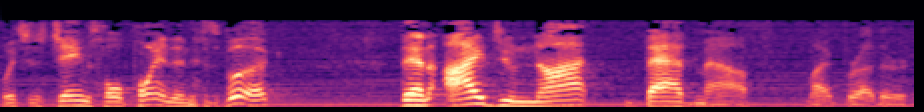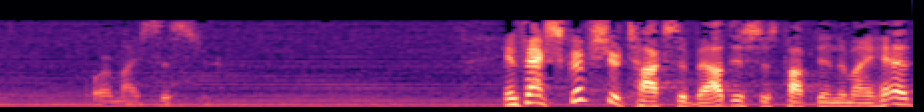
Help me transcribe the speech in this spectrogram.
which is James' whole point in his book, then I do not badmouth my brother or my sister. In fact, Scripture talks about this, just popped into my head,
